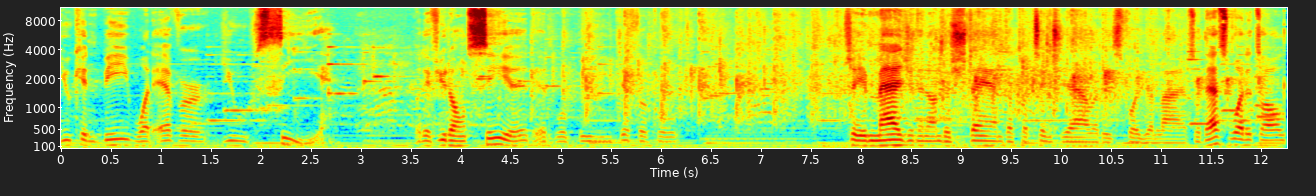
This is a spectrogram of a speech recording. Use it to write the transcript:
You can be whatever you see, but if you don't see it, it will be difficult to imagine and understand the potentialities for your life. So that's what it's all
